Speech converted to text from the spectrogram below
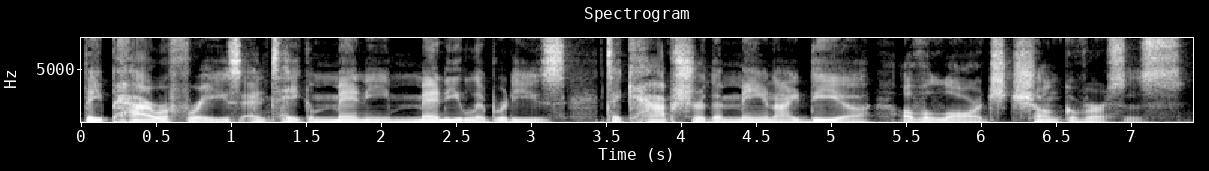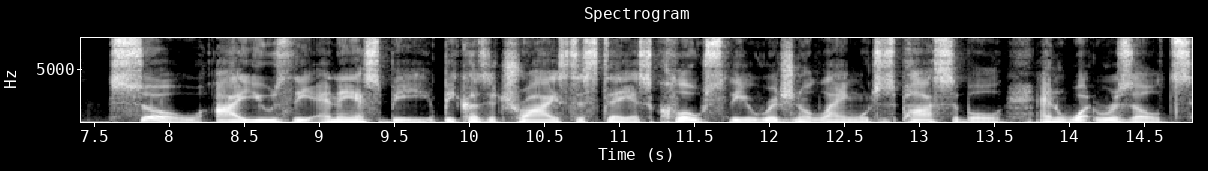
they paraphrase and take many, many liberties to capture the main idea of a large chunk of verses. So, I use the NASB because it tries to stay as close to the original language as possible, and what results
